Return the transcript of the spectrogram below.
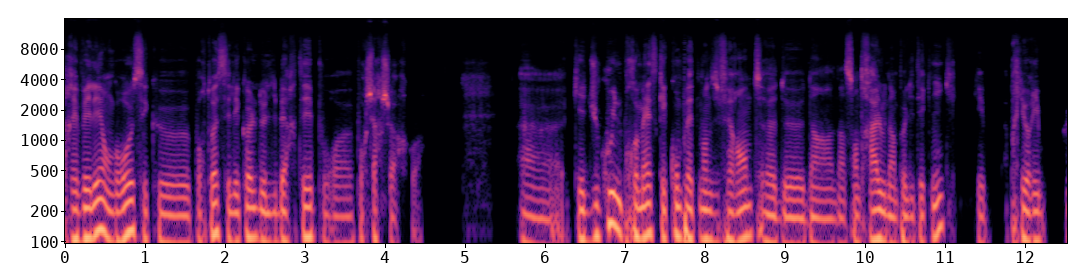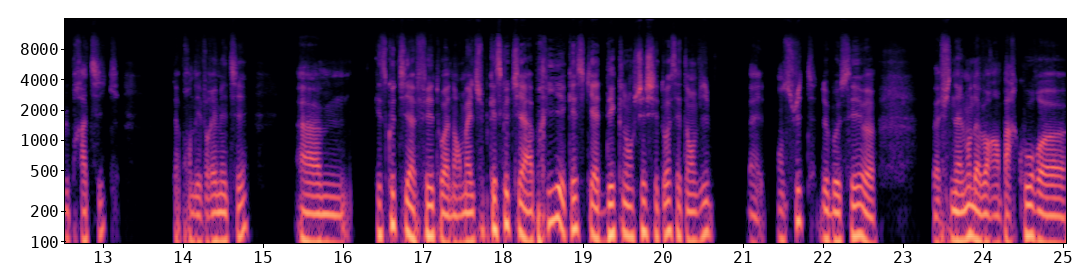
révélé en gros, c'est que pour toi, c'est l'école de liberté pour, heu, pour chercheurs, quoi. Heu, qui est du coup une promesse qui est complètement différente, de d'un Centrale ou d'un Polytechnique, qui est a priori plus pratique. Tu apprends des vrais métiers. Qu'est-ce que tu as fait toi Normal Sup? Qu'est-ce que tu as appris et qu'est-ce qui a déclenché chez toi cette envie, bah, ensuite de bosser, heu, bah, finalement d'avoir un parcours, heu,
